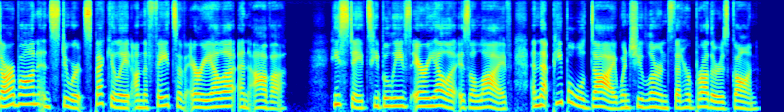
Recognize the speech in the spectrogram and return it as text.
Darbonne and Stewart speculate on the fates of Ariella and Ava. He states he believes Ariella is alive and that people will die when she learns that her brother is gone.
